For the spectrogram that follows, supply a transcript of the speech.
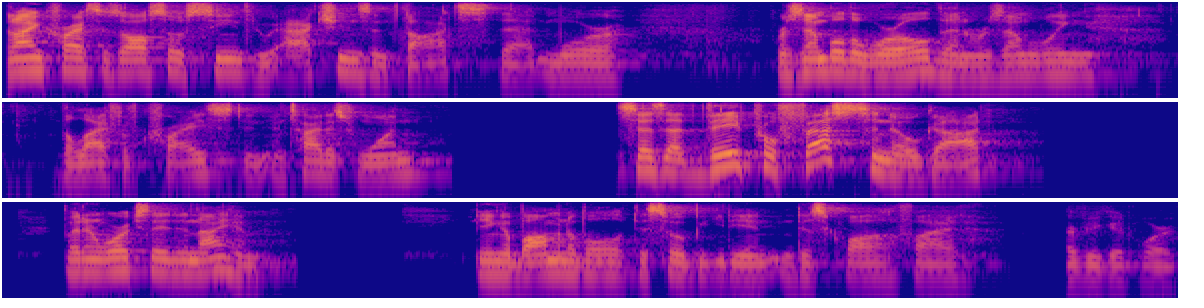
Denying Christ is also seen through actions and thoughts that more resemble the world than resembling the life of Christ. In, in Titus 1, it says that they profess to know God, but in works they deny him, being abominable, disobedient, and disqualified for every good work.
